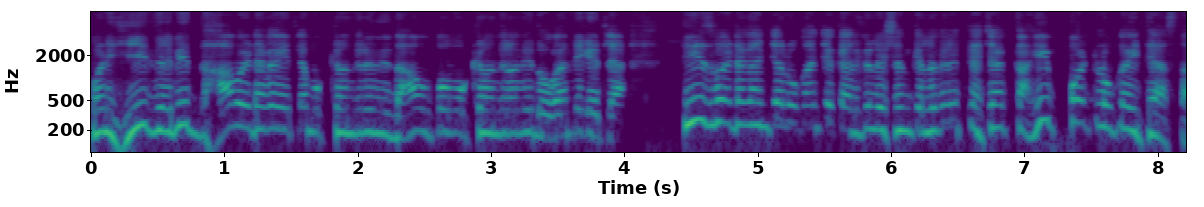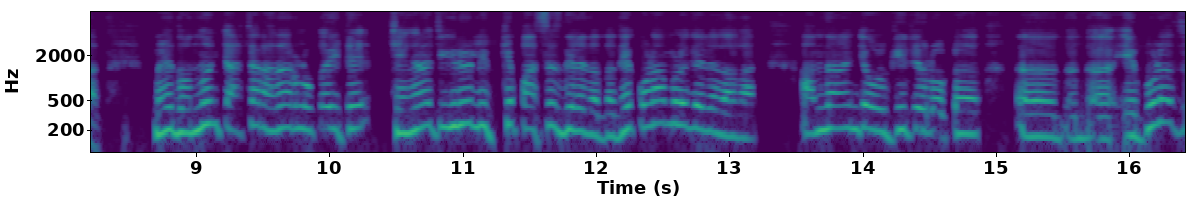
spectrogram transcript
पण ही जरी दहा बैठका घेतल्या मुख्यमंत्र्यांनी दहा उपमुख्यमंत्र्यांनी दोघांनी घेतल्या तीस बैठकांच्या लोकांचे कॅल्क्युलेशन केलं तरी त्याच्या काही पट लोक इथे असतात. म्हणजे दोन दोन चार चार हजार लोक इथे चेंगरा चिंगरीवर इतके पासेस दिले जातात. हे कोणामुळे दिले जातात? आमदारांच्या ओळखीचे लोक एकूणच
